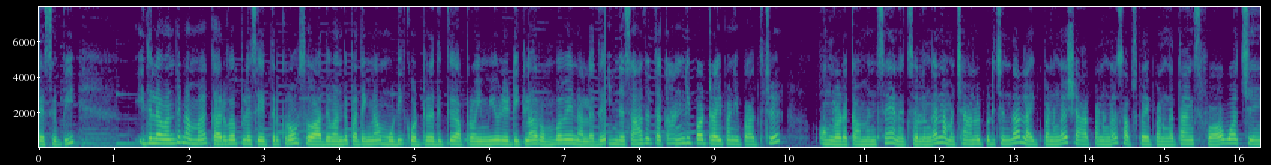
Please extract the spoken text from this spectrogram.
ரெசிபி இதில் வந்து நம்ம கருவேப்பிலை சேர்த்துருக்குறோம். ஸோ அது வந்து பார்த்திங்கன்னா முடி கொட்டுறதுக்கு அப்புறம் இம்யூனிட்டிக்கெலாம் ரொம்பவே நல்லது. இந்த சாதத்தை கண்டிப்பாக ட்ரை பண்ணி பார்த்துட்டு உங்களோட கமெண்ட்ஸை எனக்கு சொல்லுங்கள் நம்ம சேனல் பிடிச்சிருந்தால் லைக் பண்ணுங்கள் ஷேர் பண்ணுங்கள் சப்ஸ்கிரைப் பண்ணுங்கள் தேங்க்ஸ் ஃபார் வாட்சிங்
